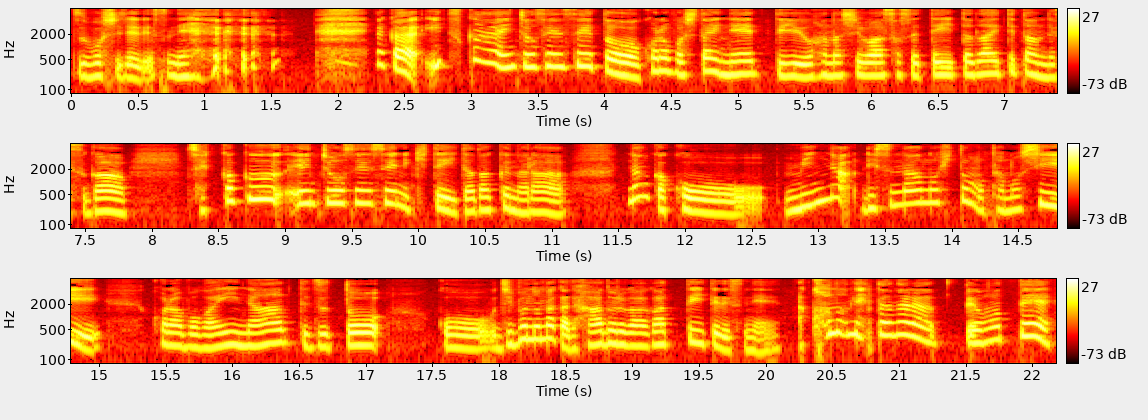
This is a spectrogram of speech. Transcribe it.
図星でですね。なんか、いつか園長先生とコラボしたいねっていう話はさせていただいてたんですが、せっかく園長先生に来ていただくなら、なんかこう、みんな、リスナーの人も楽しいコラボがいいなってずっと、こう、自分の中でハードルが上がっていてですね、あ、このネタならって思って、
